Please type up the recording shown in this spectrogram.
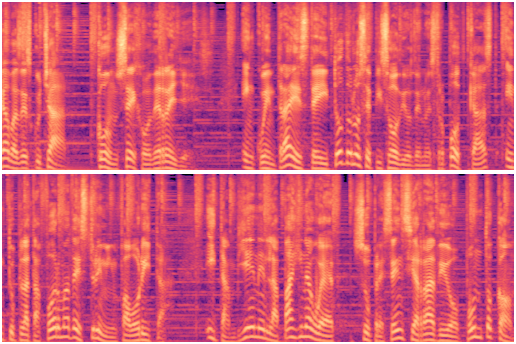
Acabas de escuchar Consejo de Reyes, Encuentra este y todos los episodios de nuestro podcast en tu plataforma de streaming favorita y también en la página web supresenciaradio.com.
